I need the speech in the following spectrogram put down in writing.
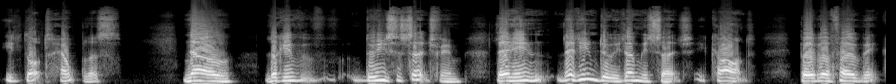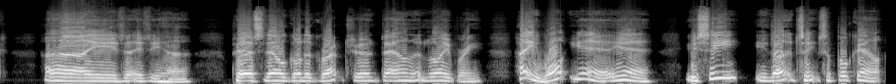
He's not helpless. No, looking, doing some search for him. Let him, let him do his own research. He can't. Babophobic. Ah, is, is he her? Personnel got a gratcha down at the library. Hey, what? Yeah, yeah. You see, he takes a book out.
